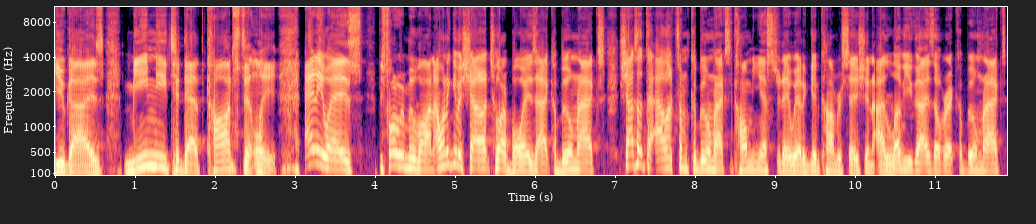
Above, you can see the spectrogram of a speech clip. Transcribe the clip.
you guys meme me to death constantly. Anyways, before we move on, I want to give a shout out to our boys at Kaboom Racks. Shouts out to Alex from Kaboom Racks. He called me yesterday. We had a good conversation. I love you guys over at Kaboom Racks.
